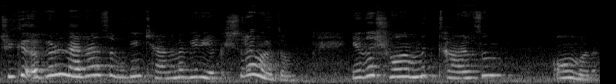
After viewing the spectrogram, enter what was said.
Çünkü öbürü nedense bugün kendime bir yakıştıramadım. Ya da şu anlık tarzım olmadı.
